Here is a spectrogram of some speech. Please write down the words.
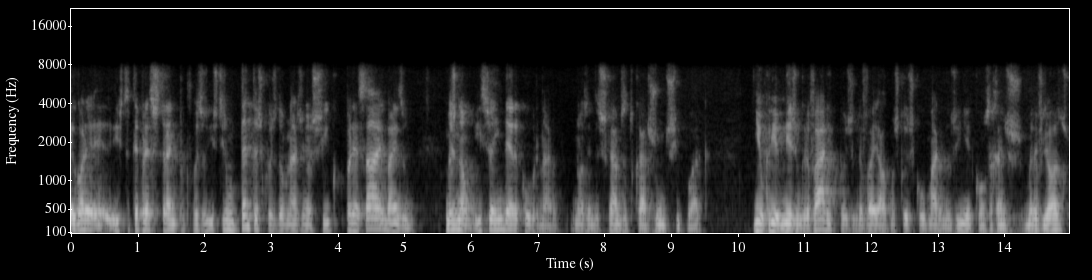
Agora, isto até parece estranho, porque depois existiram tantas coisas de homenagem ao Chico que parece, ai, mais um. Mas não, isso ainda era com o Bernardo. Nós ainda chegámos a tocar juntos Chico Buarque. E eu queria mesmo gravar, e depois gravei algumas coisas com o Mário Lojinha, com uns arranjos maravilhosos.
